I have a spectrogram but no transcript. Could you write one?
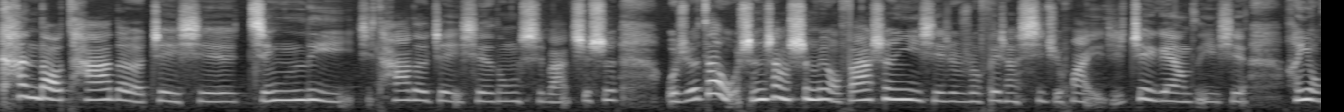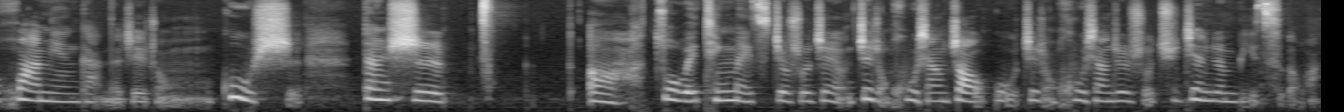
看到他的这些经历以及他的这些东西吧，其实我觉得在我身上是没有发生一些就是说非常戏剧化以及这个样子一些很有画面感的这种故事，但是。啊，作为 teammates，就说这种这种互相照顾，这种互相就是说去见证彼此的话，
